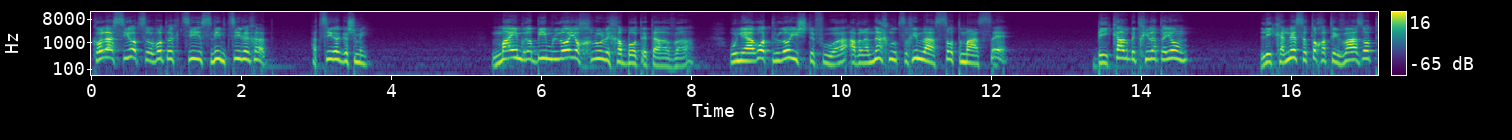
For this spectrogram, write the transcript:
כל העשיות סובבות רק ציר, סביב ציר אחד, הציר הגשמי. מים רבים לא יוכלו לכבות את האהבה, ונערות לא ישטפוה, אבל אנחנו צריכים לעשות מעשה, בעיקר בתחילת היום, להיכנס לתוך התיבה הזאת,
